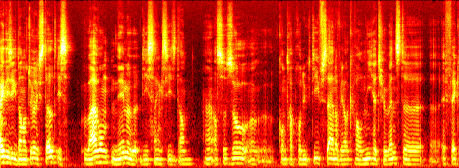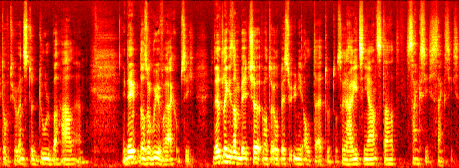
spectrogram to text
Vraag die zich dan natuurlijk stelt is, waarom nemen we die sancties dan? Als ze zo uh, contraproductief zijn, of in elk geval niet het gewenste uh, effect of het gewenste doel behalen. Ik denk dat is een goede vraag op zich. Gedeeltelijk is een beetje wat de Europese Unie altijd doet. Als er haar iets niet aanstaat, sancties, sancties.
